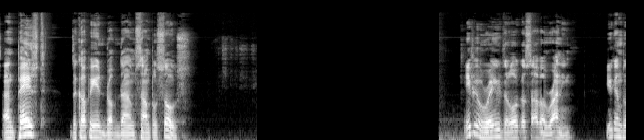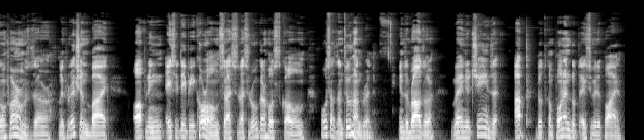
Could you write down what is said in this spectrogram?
and paste the copied drop-down sample source. If you leave the local server running, you can confirm the reflection by opening http colon slash slash localhost colon 4200 in the browser when you change the app.component.html file.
